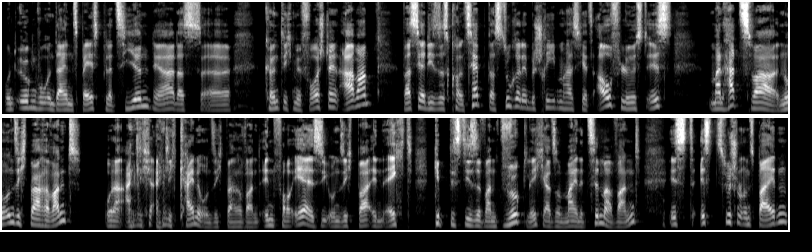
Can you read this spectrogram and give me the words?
und irgendwo in deinen Space platzieren. Ja, das äh, könnte ich mir vorstellen. Aber was ja dieses Konzept, das du gerade beschrieben hast, jetzt auflöst, ist, man hat zwar eine unsichtbare Wand oder eigentlich eigentlich keine unsichtbare Wand. In VR ist sie unsichtbar, in echt gibt es diese Wand wirklich, also meine Zimmerwand ist ist zwischen uns beiden,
